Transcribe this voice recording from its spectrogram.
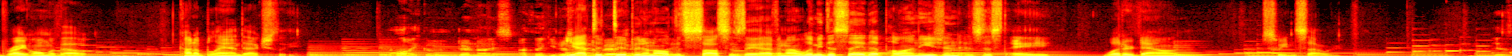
write home about. kind of bland actually. I like them. They're nice. I think you just You have to dip it in all the sauces they have, and uh, let me just say that Polynesian is just a watered down sweet and sour. Is-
